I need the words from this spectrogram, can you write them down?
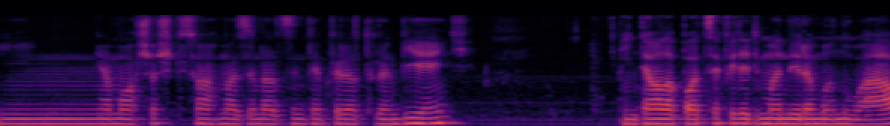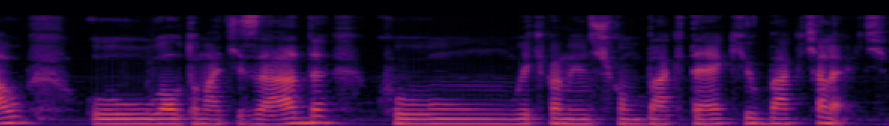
em amostras que são armazenadas em temperatura ambiente então, ela pode ser feita de maneira manual ou automatizada com equipamentos como o Bactec e o BactAlert.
